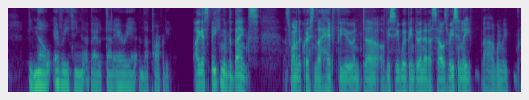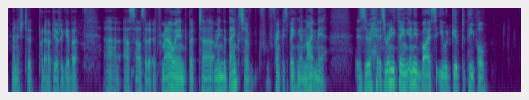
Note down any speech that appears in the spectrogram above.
know everything about that area and that property. I guess speaking of the banks, that's one of the questions I had for you. And uh, obviously, we've been doing that ourselves recently uh, when we managed to put our deal together uh, ourselves at, from our end. But uh, I mean, the banks are, frankly speaking, a nightmare. Is there is there anything, any advice that you would give to people?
